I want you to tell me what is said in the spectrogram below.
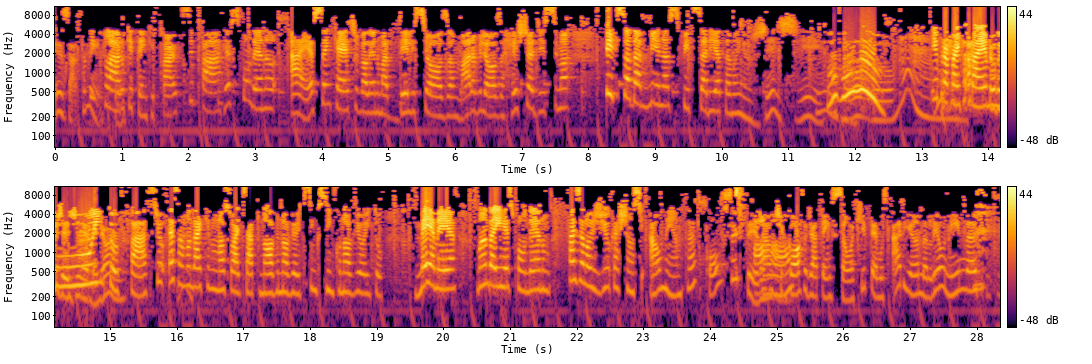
Exatamente. Claro que tem que participar respondendo a essa enquete, valendo uma deliciosa, maravilhosa, recheadíssima pizza da Minas Pizzaria tamanho GG. Uhul! Hum. E pra participar é é muito melhor. fácil. É só mandar aqui no nosso WhatsApp 998559866. Manda aí respondendo. Faz elogio que a chance aumenta. Com certeza. Aham. A gente gosta de atenção. Aqui temos Ariana, Leonina e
